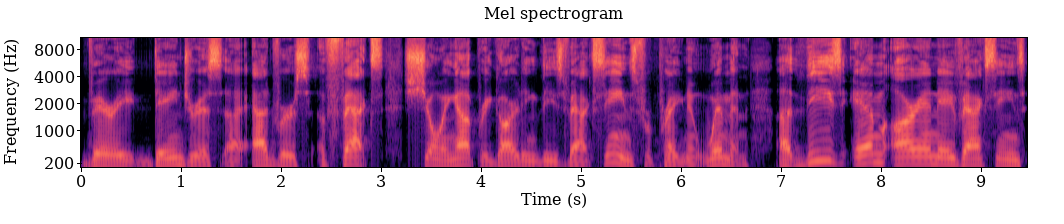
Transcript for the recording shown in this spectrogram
very dangerous uh, adverse effects showing up regarding these vaccines for pregnant women. Uh, these mRNA vaccines,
